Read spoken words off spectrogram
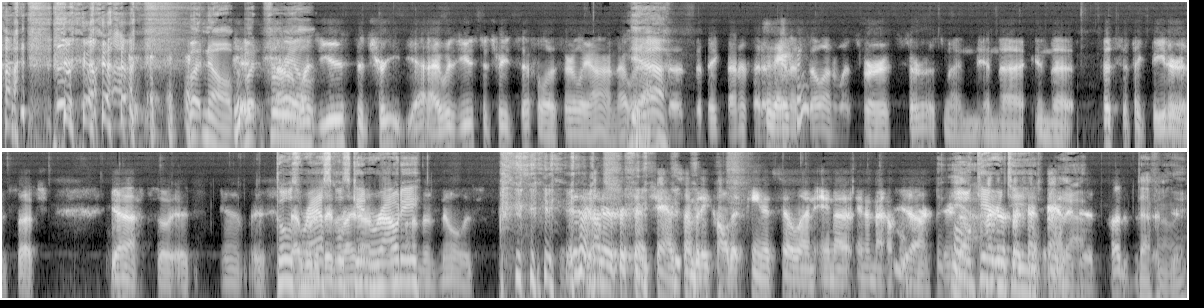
God. But no, but for Uh, real, was used to treat. Yeah, I was used to treat syphilis early on. That was Yeah. the, the big benefit of So there you go. penicillin was for servicemen in the in the Pacific theater and such. Yeah, so it, yeah, it, Those that would've been rascals right getting on rowdy. on the nose. There's a hundred percent chance somebody called it penicillin in a in a medical. Yeah. Oh, a hundred percent guaranteed. Yeah. They 100% definitely.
